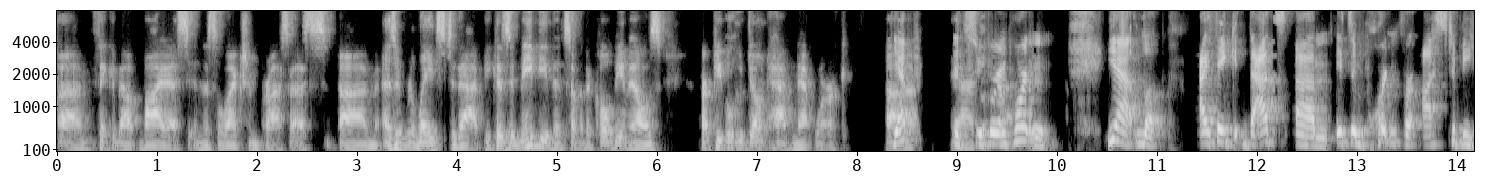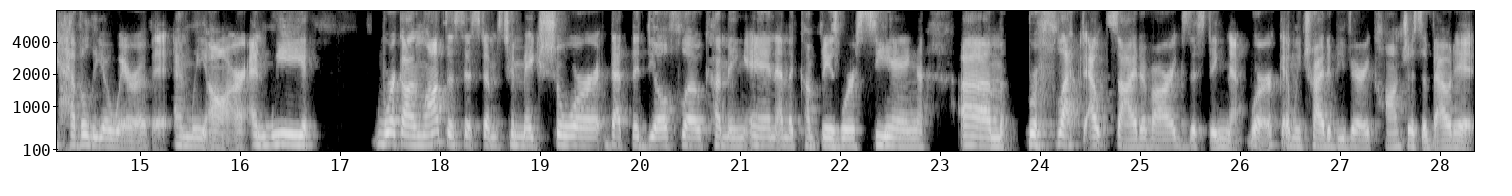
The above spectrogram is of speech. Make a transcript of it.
um, think about bias in the selection process um, as it relates to that? Because it may be that some of the cold emails are people who don't have network. Uh, yep, it's super important. Yeah, look, I think that's um, it's important for us to be heavily aware of it, and we are, and we work on lots of systems to make sure that the deal flow coming in and the companies we're seeing um, reflect outside of our existing network. And we try to be very conscious about it.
